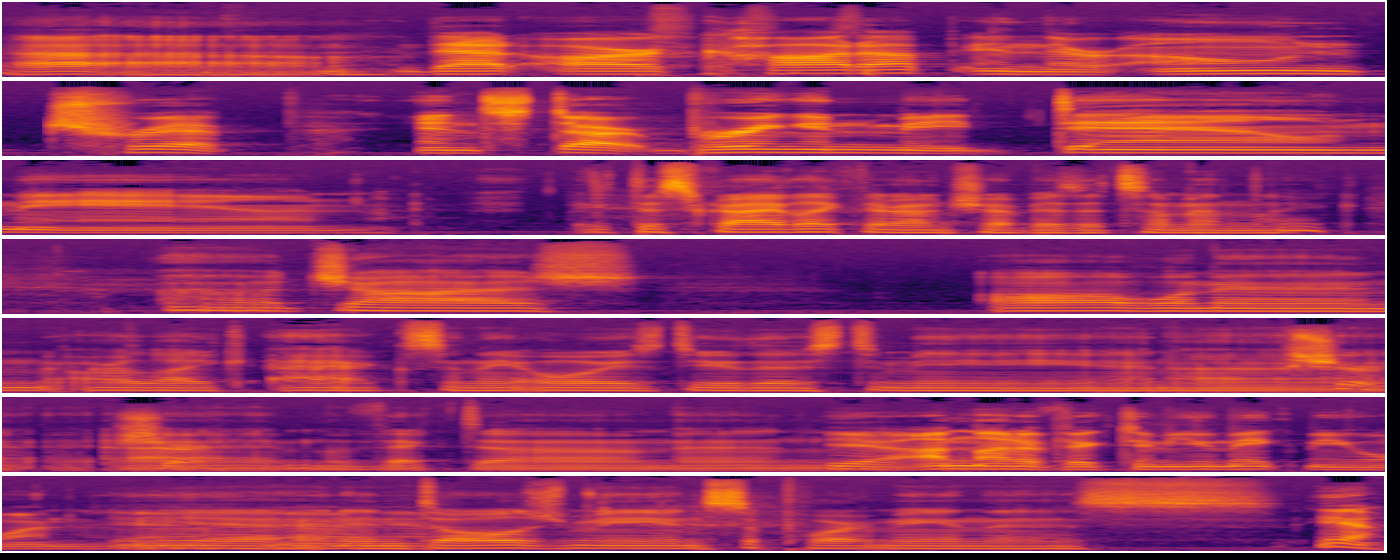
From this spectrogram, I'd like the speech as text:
uh-oh that are caught up in their own trip and start bringing me down, man. describe like their own trip. Is it someone like, uh, Josh, all women are like X and they always do this to me and I, Sure, sure. I'm a victim and Yeah, I'm not a victim. You make me one. yeah, Yeah, and indulge me and support me in this Yeah.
